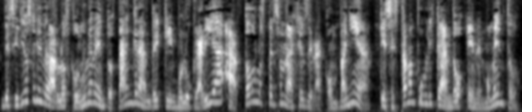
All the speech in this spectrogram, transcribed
decidió celebrarlos con un evento tan grande que involucraría a todos los personajes de la compañía que se estaban publicando en el momento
